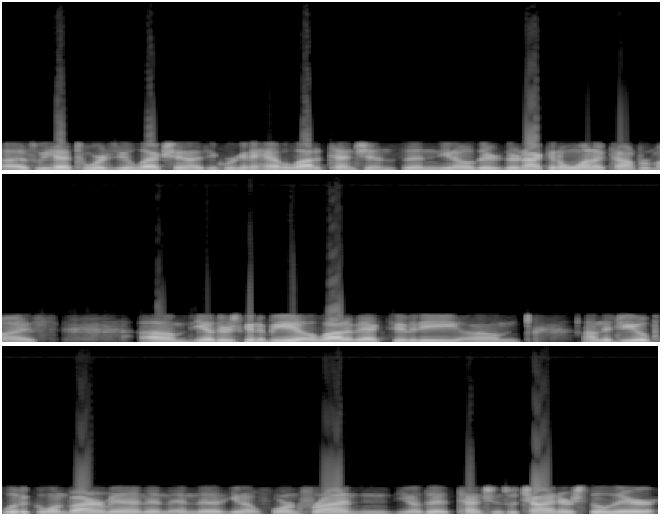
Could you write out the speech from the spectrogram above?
uh, as we head towards the election. I think we're going to have a lot of tensions, and you know they're they're not going to want to compromise. Um, you know, there's going to be a lot of activity um, on the geopolitical environment and and the you know foreign front, and you know the tensions with China are still there.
